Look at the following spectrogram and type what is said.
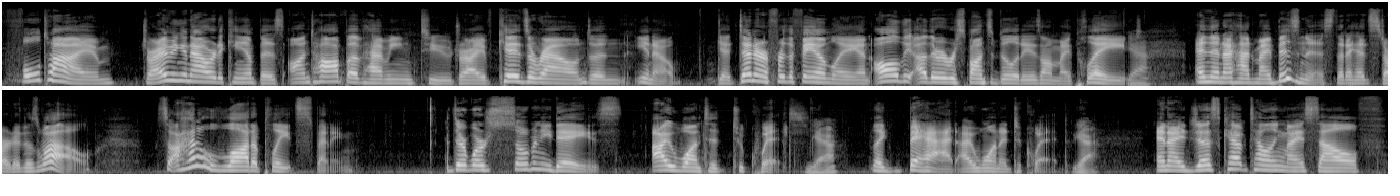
full time, driving an hour to campus on top of having to drive kids around and, you know, get dinner for the family and all the other responsibilities on my plate. Yeah. And then I had my business that I had started as well. So I had a lot of plates spinning. There were so many days I wanted to quit. Yeah. Like bad, I wanted to quit. Yeah. And I just kept telling myself,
